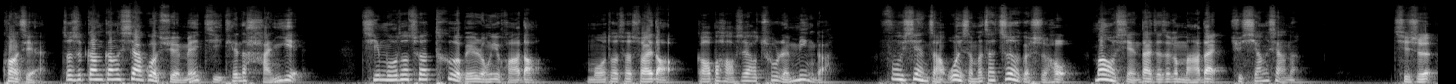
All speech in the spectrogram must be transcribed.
况且这是刚刚下过雪没几天的寒夜。骑摩托车特别容易滑倒，摩托车摔倒，搞不好是要出人命的。副县长为什么在这个时候冒险带着这个麻袋去乡下呢？其实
